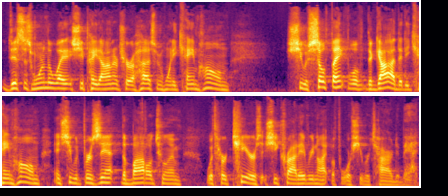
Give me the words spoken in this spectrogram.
this is one of the ways she paid honor to her husband when he came home. She was so thankful to God that he came home, and she would present the bottle to him with her tears that she cried every night before she retired to bed.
